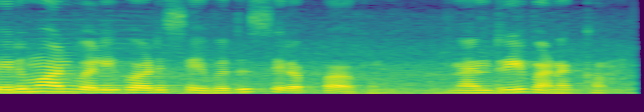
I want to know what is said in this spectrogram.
பெருமாள் வழிபாடு செய்வது சிறப்பாகும். நன்றி வணக்கம்.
